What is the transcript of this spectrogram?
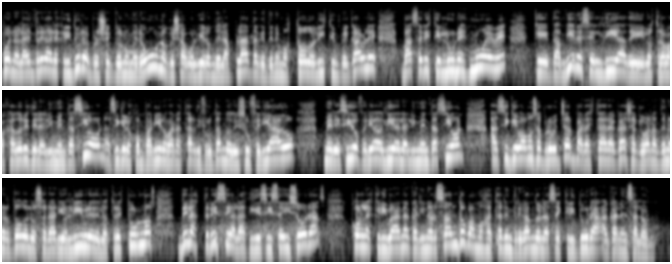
Bueno, la entrega de la escritura, el proyecto número uno, que ya volvieron de La Plata, que tenemos todo listo, impecable, va a ser este lunes 9, que también es el día de los trabajadores de la alimentación, así que los compañeros van a estar disfrutando de su feriado, merecido feriado el día de la alimentación, así que vamos a aprovechar para estar acá, ya que van a tener todos los horarios libres de los tres turnos, de las 13 a las 16 horas, con la escribana Karina Santo, vamos a estar entregando las escrituras acá en el salón.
